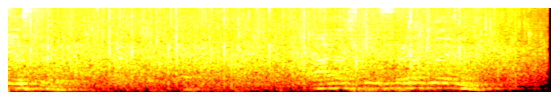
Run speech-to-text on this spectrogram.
оркестр. Анна Штейфрехлен.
